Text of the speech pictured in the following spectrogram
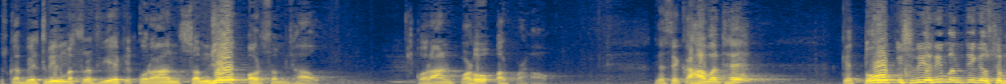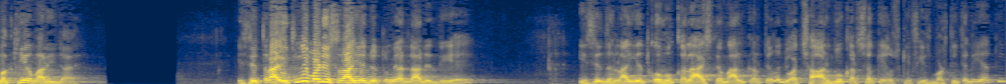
उसका बेहतरीन मसरफ यह है कि कुरान समझो और समझाओ। कुरान पढ़ो और पढ़ाओ। जैसे कहावत है कि तोप इसलिए नहीं बनती कि उससे मक्खियाँ मारी जाए। इसी तरह इतनी बड़ी सलाहियत जो तुम्हें अल्लाह ने दी है इसी सलाहियत को वो कला इस्तेमाल करते हो जो अच्छा आर्गू कर सके, उसकी फ़ीस बढ़ती चली जाती।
